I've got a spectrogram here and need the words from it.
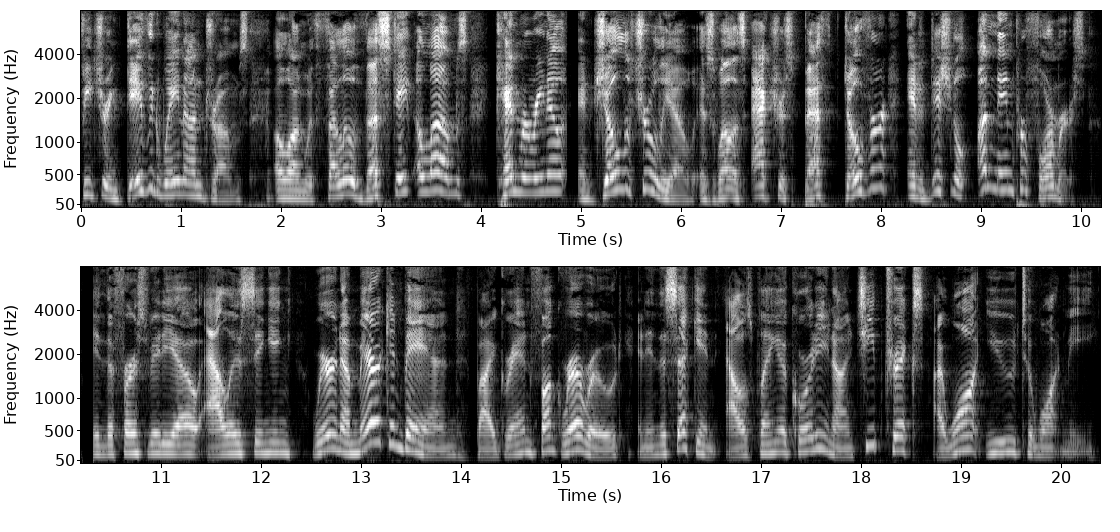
featuring David Wain on drums, along with fellow The State alums Ken Marino and Joe Lo Truglio, as well as actress Beth Dover and additional unnamed performers. In the first video, Al is singing We're an American Band by Grand Funk Railroad, and in the second, Al's playing accordion on Cheap Trick's I Want You to Want Me.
